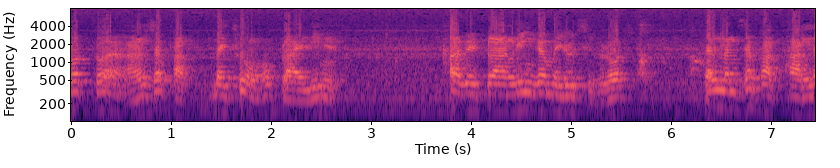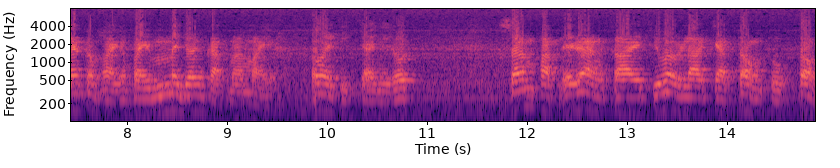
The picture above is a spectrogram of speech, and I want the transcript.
รสก็อาหารสัมผัสในช่วงของปลายลิ้น ถ้าไปกลางลิ้นก็ไม่รู้สึกรสนั้นมันสัมผัสผ่านแล้วก็ผ่านกันไปไม่ย้อนกลับมาใหม่ก็ไม่ติดใจในรสสัมผัสในร่างกายถือว่าเวลาจับต้องถูกต้อง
